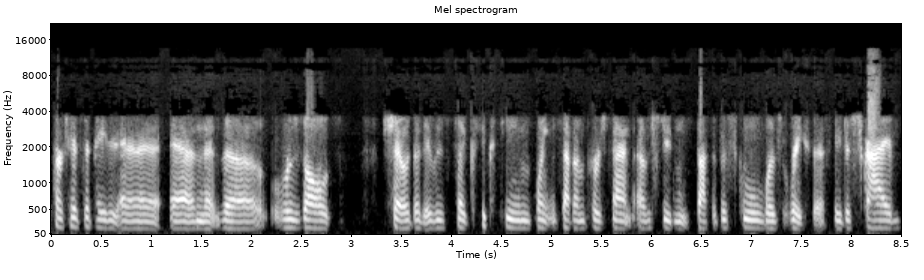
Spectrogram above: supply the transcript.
participated in it, and the results showed that it was like 16.7% of students thought that the school was racist. They described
